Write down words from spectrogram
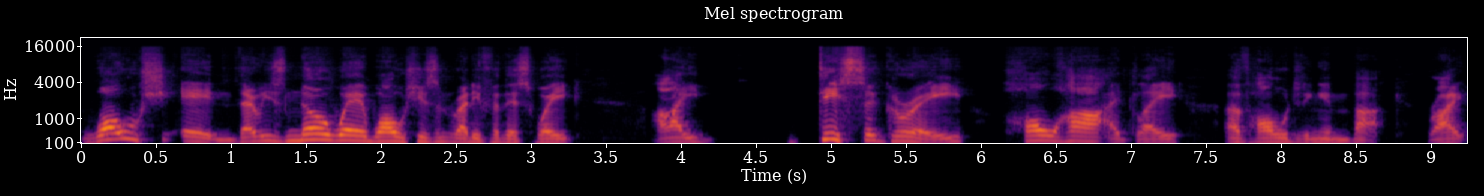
Walsh in. There is no way Walsh isn't ready for this week. I disagree wholeheartedly of holding him back, right?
